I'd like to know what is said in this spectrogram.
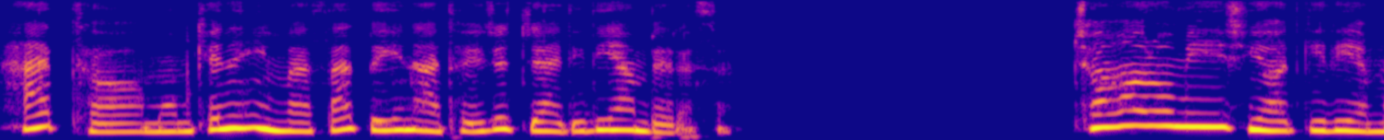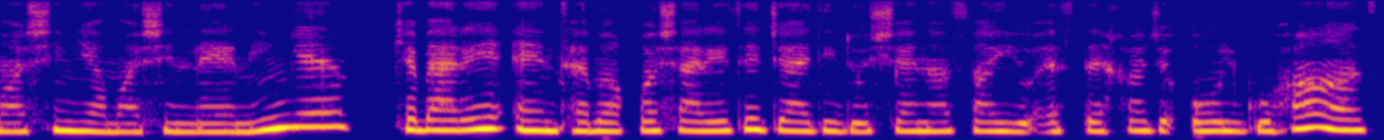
حتی ممکنه این وسط به یه نتایج جدیدی هم برسه. چهارمیش یادگیری ماشین یا ماشین لرنینگ که برای انتباق با شرایط جدید و شناسایی و استخراج الگوهاست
